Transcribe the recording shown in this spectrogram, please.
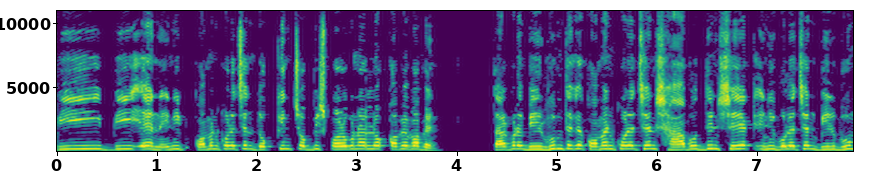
বিবিএন ইনি কমেন্ট করেছেন, দক্ষিণ চব্বিশ পরগনার লোক কবে পাবেন? তারপরে বীরভূম থেকে কমেন্ট করেছেন শাহাবুদ্দিন শেখ। ইনি বলেছেন, বীরভূম,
